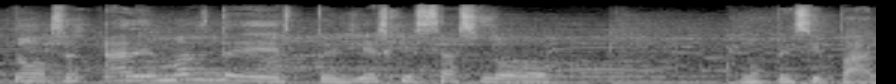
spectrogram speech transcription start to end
Entonces, además de esto, y es quizás lo, lo principal,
